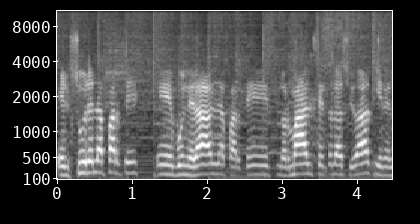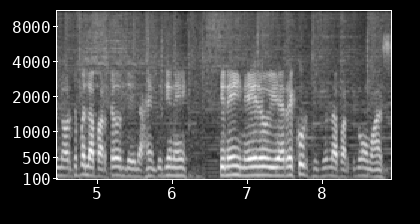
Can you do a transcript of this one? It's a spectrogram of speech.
el sur es la parte eh, vulnerable, la parte normal, centro de la ciudad, y en el norte pues la parte donde la gente tiene, tiene dinero y recursos, es la parte como más,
